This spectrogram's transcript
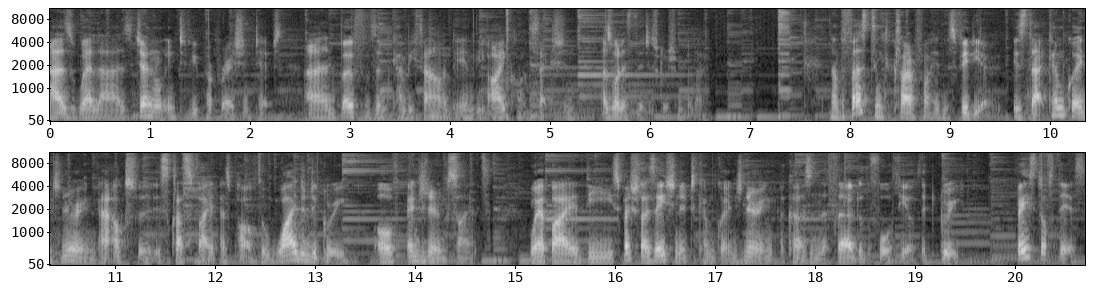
as well as general interview preparation tips, and both of them can be found in the iCard section, as well as the description below. Now the first thing to clarify in this video is that chemical engineering at Oxford is classified as part of the wider degree of engineering science, whereby the specialisation into chemical engineering occurs in the third or the fourth year of the degree. Based off this,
